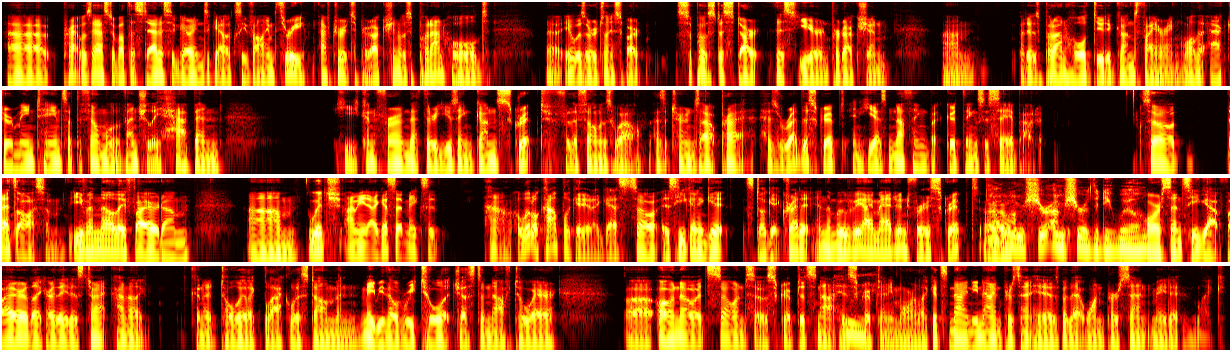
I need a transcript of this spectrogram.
Uh, Pratt was asked about the status of Guardians of Galaxy Volume 3. After its production was put on hold, uh, it was originally supposed to start this year in production, um, but it was put on hold due to Gunn's firing. While the actor maintains that the film will eventually happen, he confirmed that they're using Gunn script for the film as well. As it turns out, Pratt has read the script and he has nothing but good things to say about it. So that's awesome. Even though they fired him, um, which I mean, I guess that makes it know, a little complicated. I guess. So is he going to get still get credit in the movie? I imagine for his script, or Oh, I'm sure. I'm sure that he will. or since he got fired, like are they just trying kind of like going to totally like blacklist him and maybe they'll retool it just enough to where. Uh, oh no, it's so and so script. It's not his Hmm. script anymore. Like it's ninety nine percent his, but that one percent made it like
